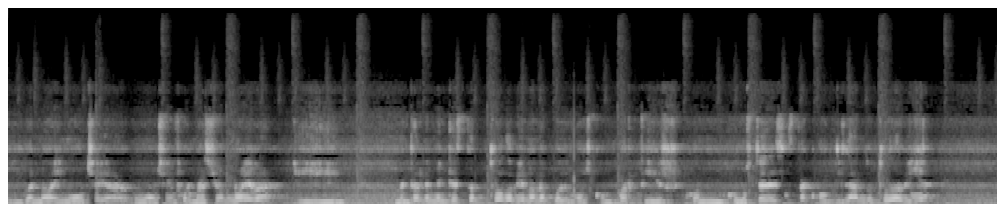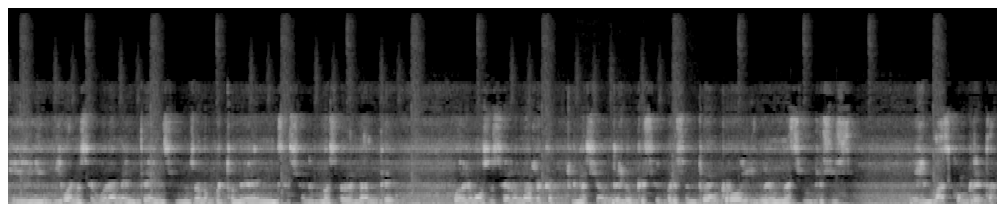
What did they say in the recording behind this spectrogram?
y bueno, hay mucha, mucha información nueva. Y lamentablemente esta todavía no la podemos compartir con, con ustedes, está compilando todavía. Eh, y bueno, seguramente si nos dan la oportunidad en sesiones más adelante, podremos hacer una recapitulación de lo que se presentó en CROI y una síntesis eh, más completa.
